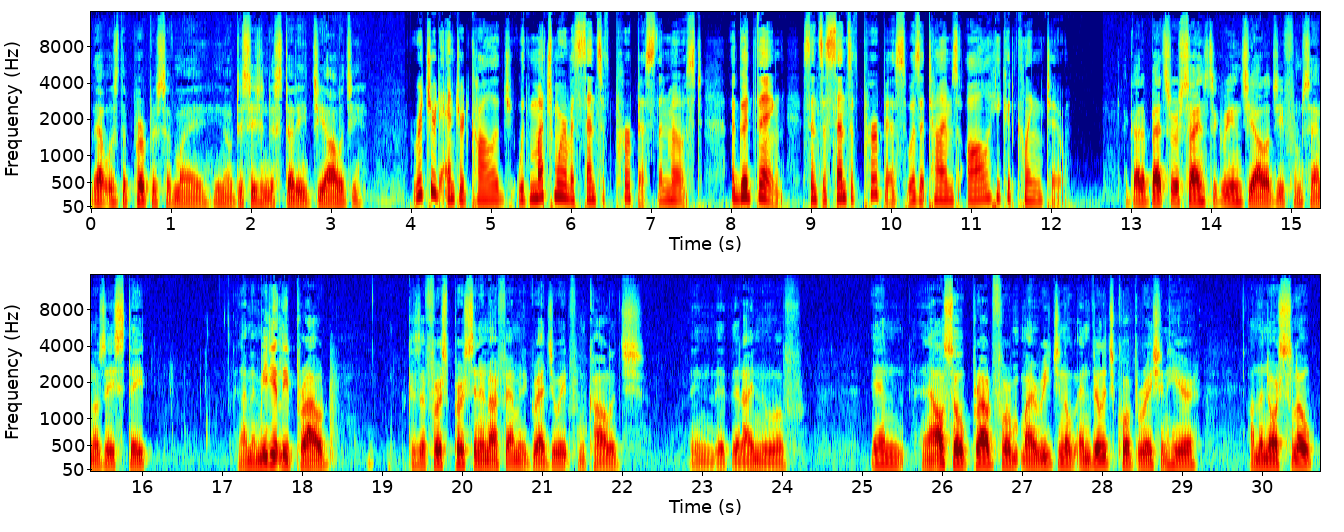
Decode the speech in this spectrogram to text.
That was the purpose of my, you know, decision to study geology. Richard entered college with much more of a sense of purpose than most. A good thing, since a sense of purpose was at times all he could cling to. I got a Bachelor of Science degree in geology from San Jose State, and I'm immediately proud because the first person in our family to graduate from college in, that, that I knew of. And And I'm also proud for my regional and village corporation here on the North Slope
